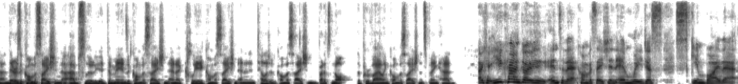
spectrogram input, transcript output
uh, there is a conversation uh, absolutely it demands a conversation and a clear conversation and an intelligent conversation but it's not the prevailing conversation that's being had Okay, you can't go into that conversation and we just skim by that.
